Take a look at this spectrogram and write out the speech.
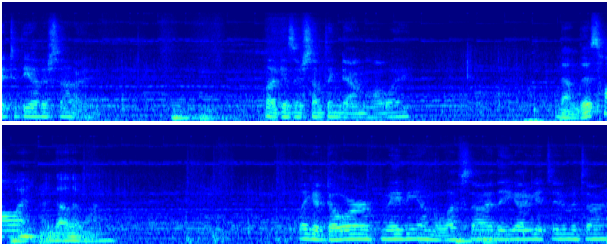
Get to the other side. Like is there something down the hallway? Down this hallway or the other one? Like a door maybe on the left side that you gotta get to in time?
